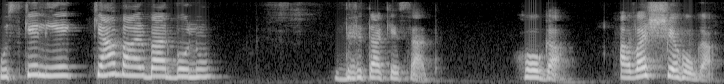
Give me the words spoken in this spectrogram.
उसके लिए क्या बार बार बोलूँ? दृढ़ता के साथ। होगा, अवश्य होगा।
